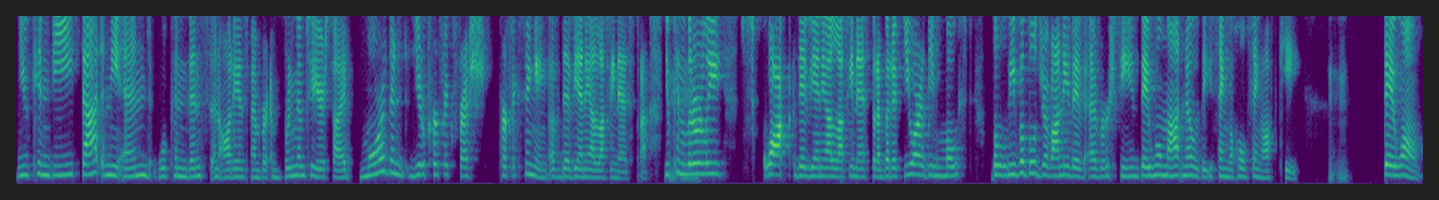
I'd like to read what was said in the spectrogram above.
you can be that in the end will convince an audience member and bring them to your side more than your perfect fresh perfect singing of Deh vieni alla finestra you can Mhm. literally squawk Deh vieni alla finestra but if you are the most believable giovanni they've ever seen they will not know that you sang the whole thing off key hmm they won't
